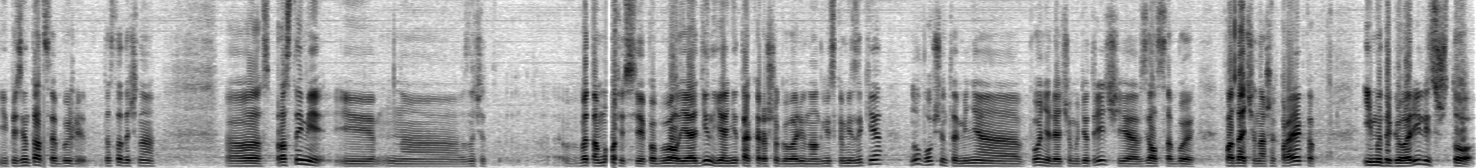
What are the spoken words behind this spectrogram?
и презентация были достаточно Э, с простыми и, э, значит, в этом офисе побывал я один, я не так хорошо говорю на английском языке. Ну, в общем-то, меня поняли, о чем идет речь. Я взял с собой подачи наших проектов, и мы договорились, что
